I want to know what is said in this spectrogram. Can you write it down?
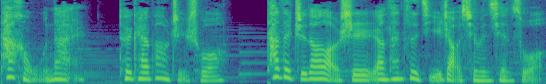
他很无奈，推开报纸说：“他的指导老师让他自己找新闻线索，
